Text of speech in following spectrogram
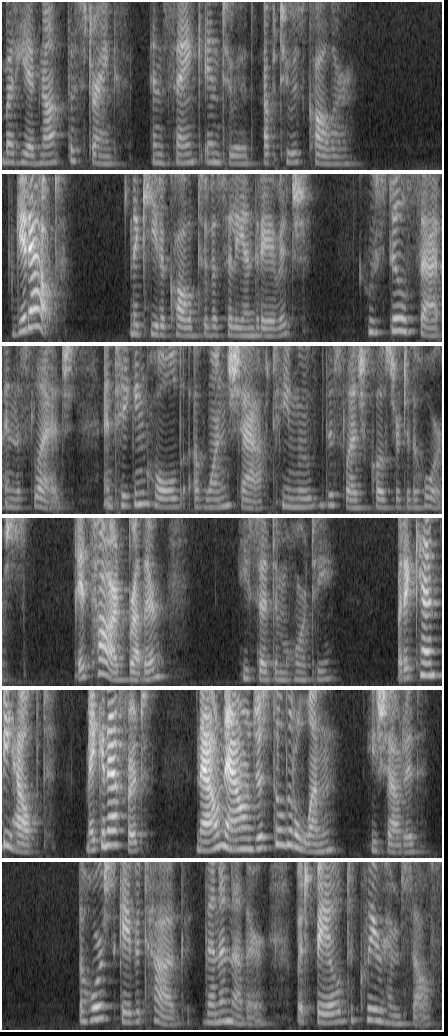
but he had not the strength and sank into it up to his collar. Get out! Nikita called to Vasily Andreevich, who still sat in the sledge, and taking hold of one shaft, he moved the sledge closer to the horse. It's hard, brother, he said to Mukhorty, but it can't be helped. Make an effort. Now, now, just a little one, he shouted. The horse gave a tug, then another, but failed to clear himself,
